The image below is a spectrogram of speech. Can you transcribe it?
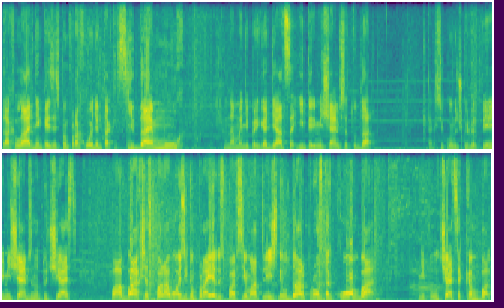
Так, ладненько, здесь мы проходим. Так, съедаем мух. Нам они пригодятся. И перемещаемся туда. Так, секундочку, ребят. Перемещаемся на ту часть. Бабах, сейчас паровозиком проедусь по всем. Отличный удар, просто комбо. Не получается комбо,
